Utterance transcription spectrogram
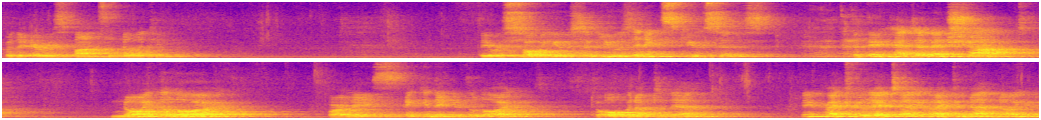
for their irresponsibility. They were so used to using excuses that they had to have been shocked, knowing the Lord, or at least thinking they knew the Lord, to open up to them. And quite truly I tell you, I do not know you.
